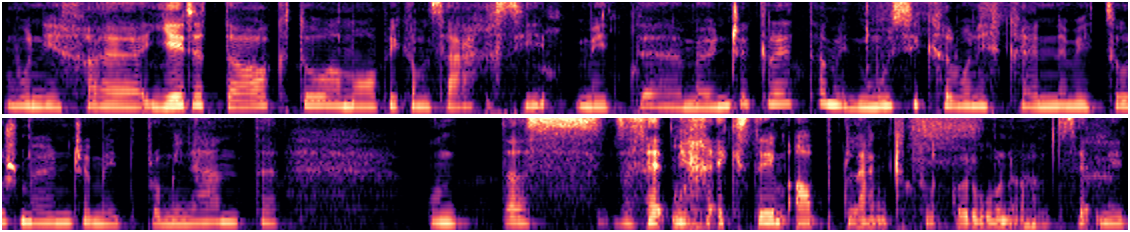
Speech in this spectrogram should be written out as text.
wo ich äh, jeden Tag hier am Abend um 6 Uhr mit äh, Menschen geredet habe, mit Musikern, die ich kenne, mit sonst Menschen, mit Prominenten. Und das, das hat mich extrem abgelenkt von Corona. Das hat mir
